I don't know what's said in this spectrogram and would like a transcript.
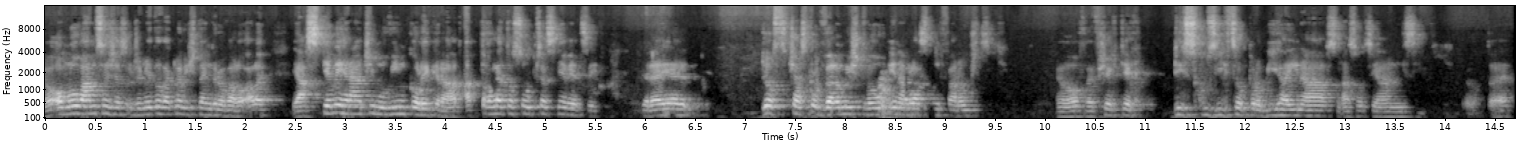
Jo, omlouvám se, že, že mě to takhle vyštengrovalo, ale já s těmi hráči mluvím kolikrát a tohle to jsou přesně věci, které je dost často velmi štvou i na vlastní fanoušcích. Jo, ve všech těch diskuzích, co probíhají na, na sociálních sítích. Jo, to je,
